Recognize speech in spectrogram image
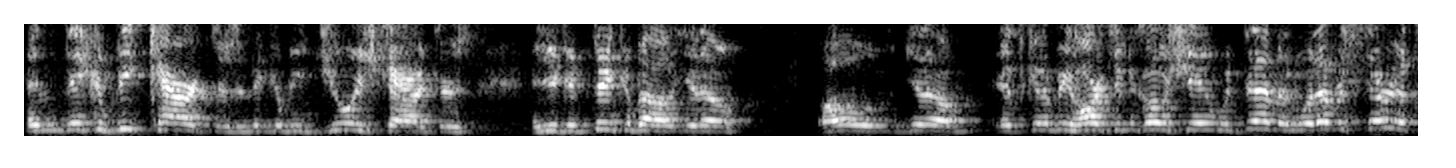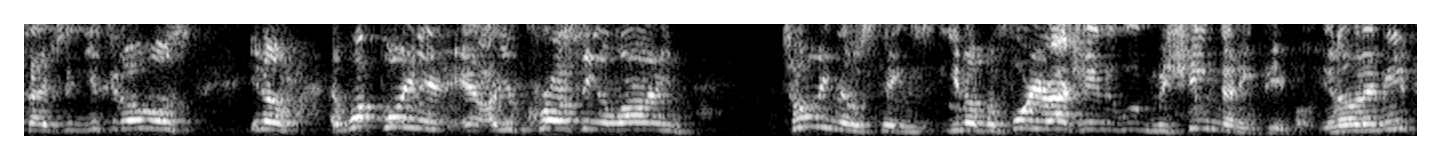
and they could be characters, and they could be Jewish characters, and you could think about, you know, oh, you know, it's going to be hard to negotiate with them, and whatever stereotypes, and you could almost, you know, at what point is, are you crossing a line? Telling those things, you know, before you're actually machine gunning people, you know what I mean?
